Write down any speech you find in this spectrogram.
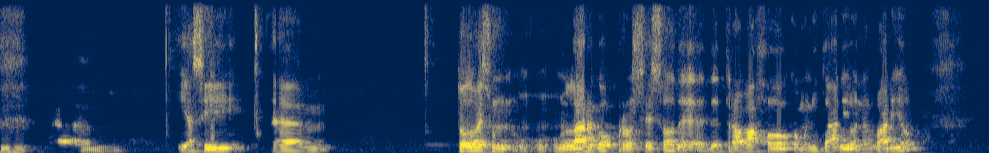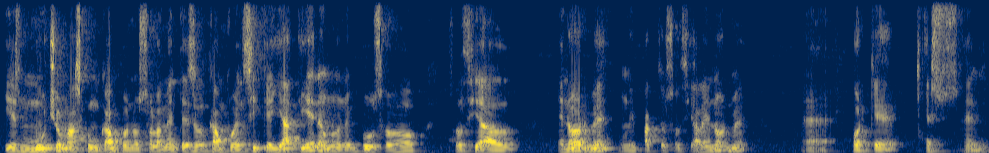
Uh -huh. um, y así, um, todo es un, un, un largo proceso de, de, trabajo comunitario en el barrio y es mucho más que un campo, no solamente es el campo en sí, que ya tiene un, un impulso social enorme, un impacto social enorme, eh, porque es, eh,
